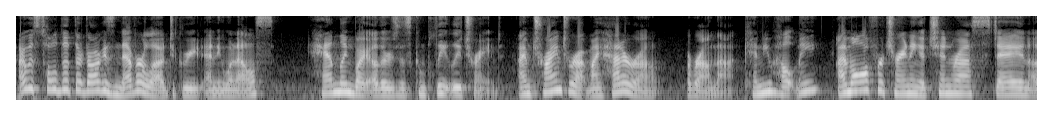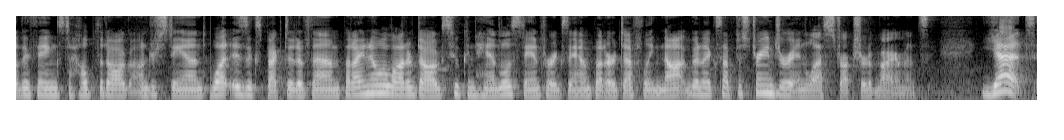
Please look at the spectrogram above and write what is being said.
I was told that their dog is never allowed to greet anyone else. Handling by others is completely trained. I'm trying to wrap my head around around that. Can you help me? I'm all for training a chin rest, stay, and other things to help the dog understand what is expected of them, but I know a lot of dogs who can handle a stand for exam but are definitely not going to accept a stranger in less structured environments. Yet,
